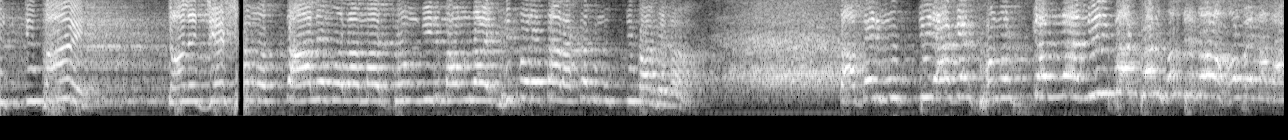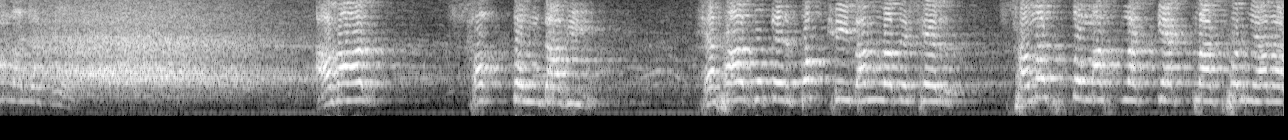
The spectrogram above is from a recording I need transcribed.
মুক্তি পায় তাহলে যে সমস্ত আলেমোলামা জঙ্গির মামলায় ভিতরে তারা কেন মুক্তি পাবে না? তাদের মুক্তির আগে সংস্কার না, নির্বাচন হতে দেওয়া হবে না বাংলাদেশে। আমার সপ্তম দাবি, হেফাজতের পক্ষেই বাংলাদেশের সমস্ত মাসলাককে এক প্ল্যাটফর্মে আনা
